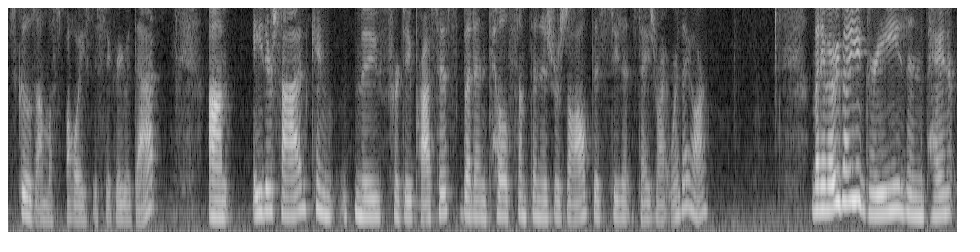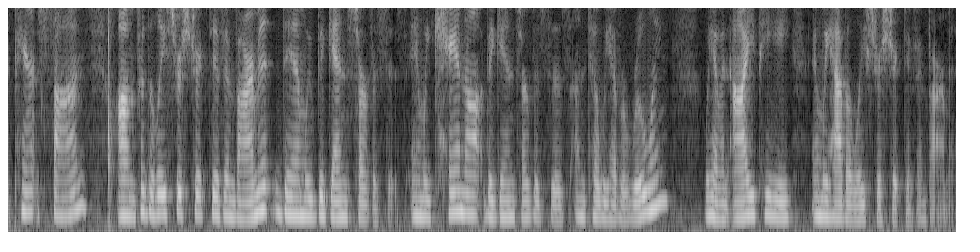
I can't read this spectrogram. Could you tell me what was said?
Schools almost always disagree with that. Um, either side can move for due process, but until something is resolved, the student stays right where they are. But if everybody agrees and the parents sign um, for the least restrictive environment, then we begin services. And we cannot begin services until we have a ruling, we have an IEP, and we have a least restrictive environment.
